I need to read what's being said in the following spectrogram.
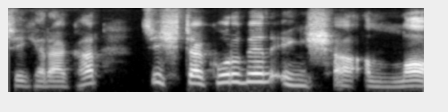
শিখে রাখার চেষ্টা করবেন ইনশাআল্লাহ।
